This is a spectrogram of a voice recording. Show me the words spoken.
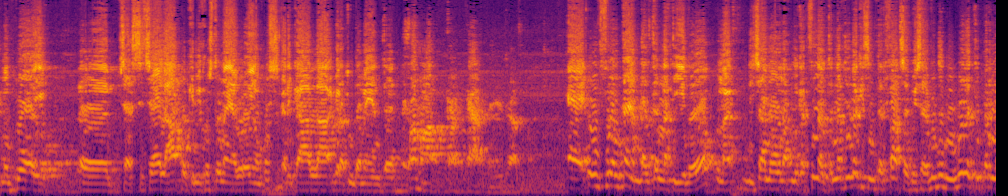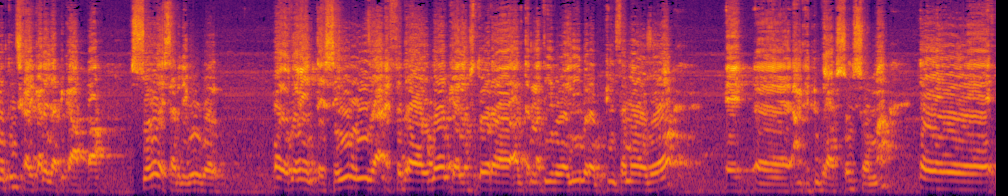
non puoi, eh, cioè se c'è l'app che mi costa un euro io non posso scaricarla gratuitamente. Sono caricate, esatto. È un front-end alternativo, una, diciamo un'applicazione alternativa che si interfaccia con i server di Google e ti permette di scaricare gli APK solo dai server di Google. Poi ovviamente se uno usa F-Droid, che è lo store alternativo e libero più famoso e eh, anche più grosso, insomma, eh,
